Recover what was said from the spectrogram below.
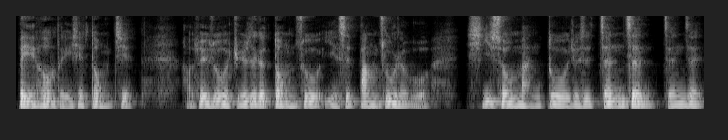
背后的一些洞见。好，所以说我觉得这个动作也是帮助了我吸收蛮多，就是真正真正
